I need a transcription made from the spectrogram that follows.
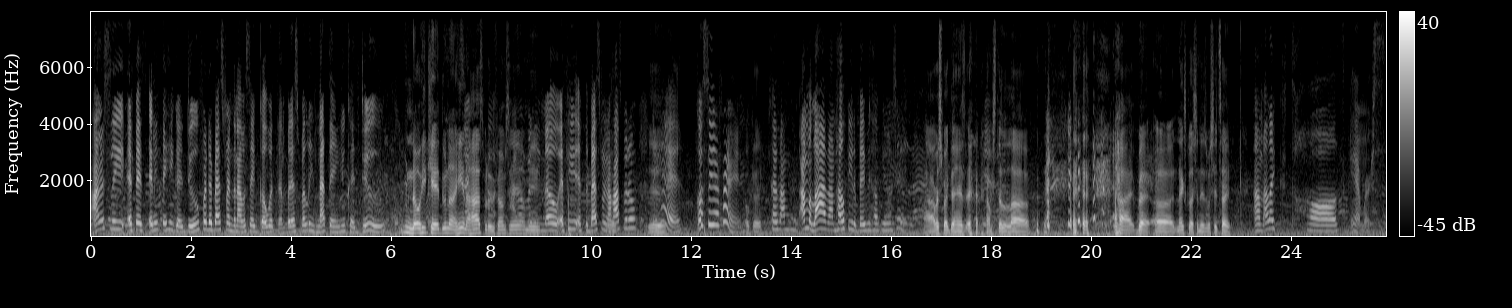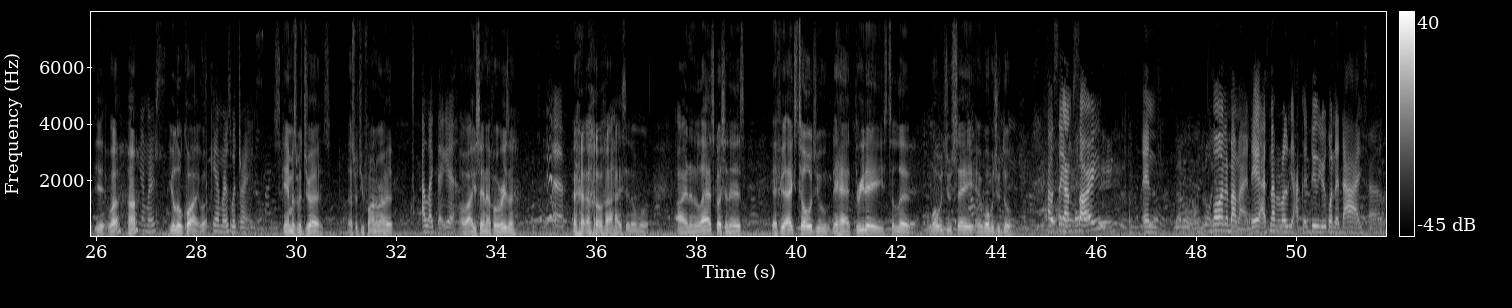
Honestly, if it's anything he could do for the best friend, then I would say go with them. But it's really nothing you could do. You know he can't do nothing. He in the hospital. You feel what I'm saying? I, You mean, know, if he if the best friend in the hospital, then Yeah. yeah, go see your friend. okay. Cause I'm I'm alive, I'm healthy, the baby's healthy and shit. I respect the answer. I'm still alive. All right, bet. Uh, next question is, what's your type? Um, I like tall scammers. Yeah, what? Huh? Scammers. You a little quiet. What? Scammers with dreads. Scammers with dreads. That's what you find around here? I like that, yeah. Oh, are you saying that for a reason? Yeah. oh, I say no more. All right, and then the last question is, if your ex told you they had three days to live, what would you say and what would you do? I would say I'm sorry and going about my day. It's nothing really I could do. You're gonna die, so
